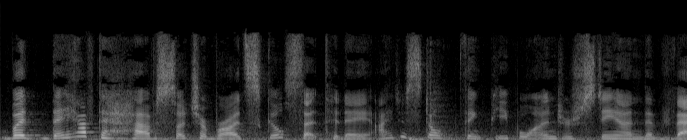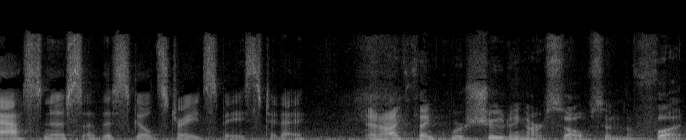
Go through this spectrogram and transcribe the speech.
but they have to have such a broad skill set today. I just don't think people understand the vastness of the skilled trade space today. And I think we're shooting ourselves in the foot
